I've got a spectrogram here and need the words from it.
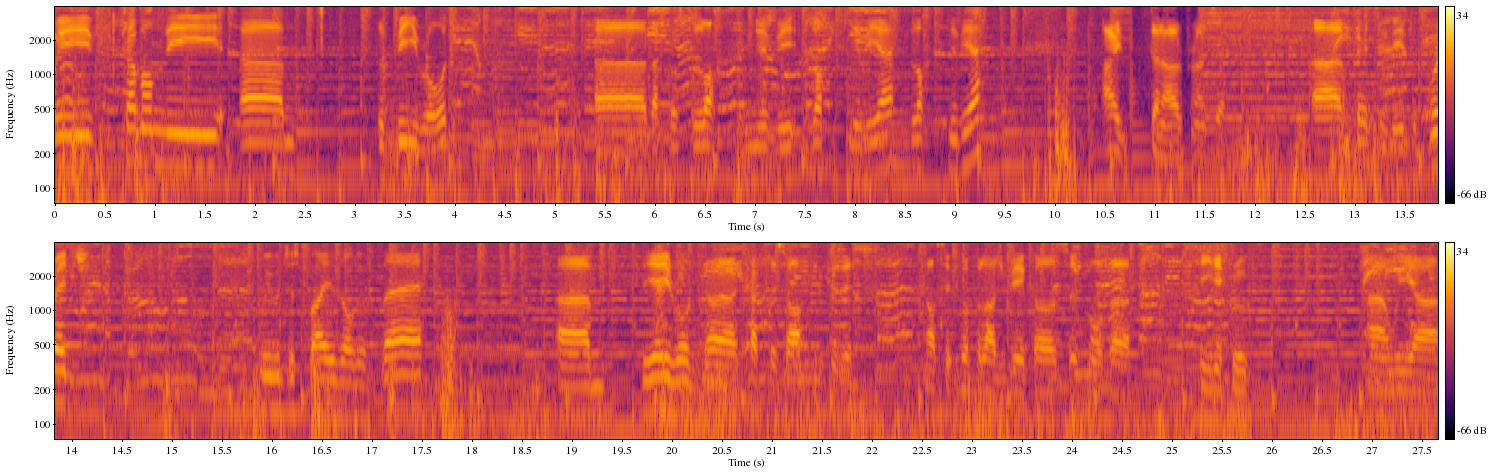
We've come on the um, the B road uh, that goes to Loch Nivi, Loch Nivia, Loch. I don't know how to pronounce it. Um, basically, the bridge we were just by is over there. Um, the A road uh, cuts this off because it's not suitable for larger vehicles, so it's more of a scenic route. And we are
